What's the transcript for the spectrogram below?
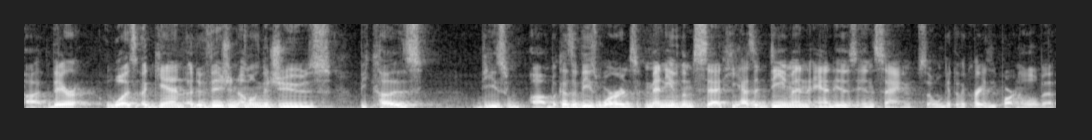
uh, there was again a division among the Jews because, these, uh, because of these words. Many of them said he has a demon and is insane. So we'll get to the crazy part in a little bit.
